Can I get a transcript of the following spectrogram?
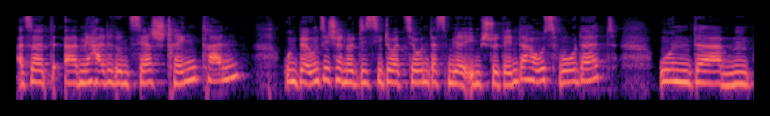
Also äh, wir halten uns sehr streng dran. Und bei uns ist ja noch die Situation, dass wir im Studentenhaus wohnen. Und ähm,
